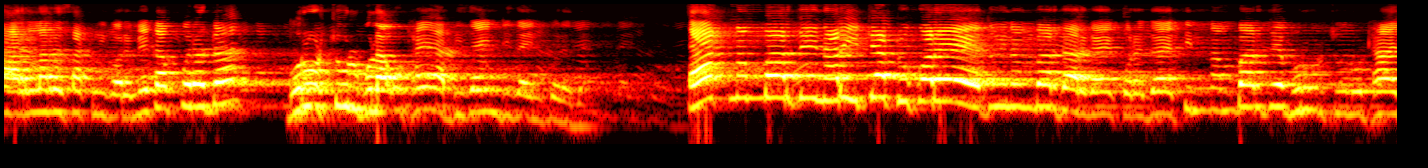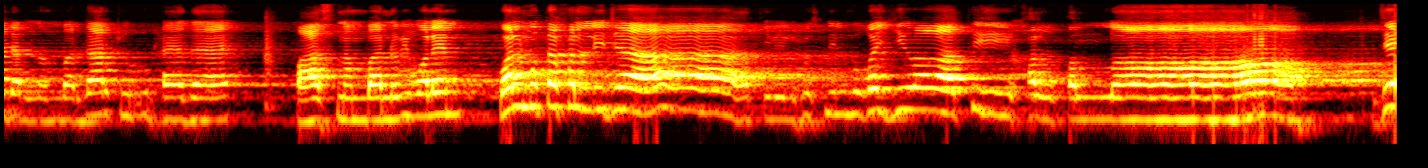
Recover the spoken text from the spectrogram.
পার্লারে চাকরি করে। মেকআপ করে দেয় গুরুর চুলগুলা উঠাইয়া ডিজাইন ডিজাইন করে দেয়। এক নম্বর যে নারী ট্যাটু করে, দুই নম্বর যার গায়ে করে দেয় তিন নম্বর যে ভুরুর চুল উঠায়, চার নম্বর যার চুল উঠায় দেয়, পাঁচ নম্বর নবী বলেন, ওয়াল মুতাফাল্লিজাতি লিল হুসনিল মুগায়্যিরাতি খালকাল্লাহ। যে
